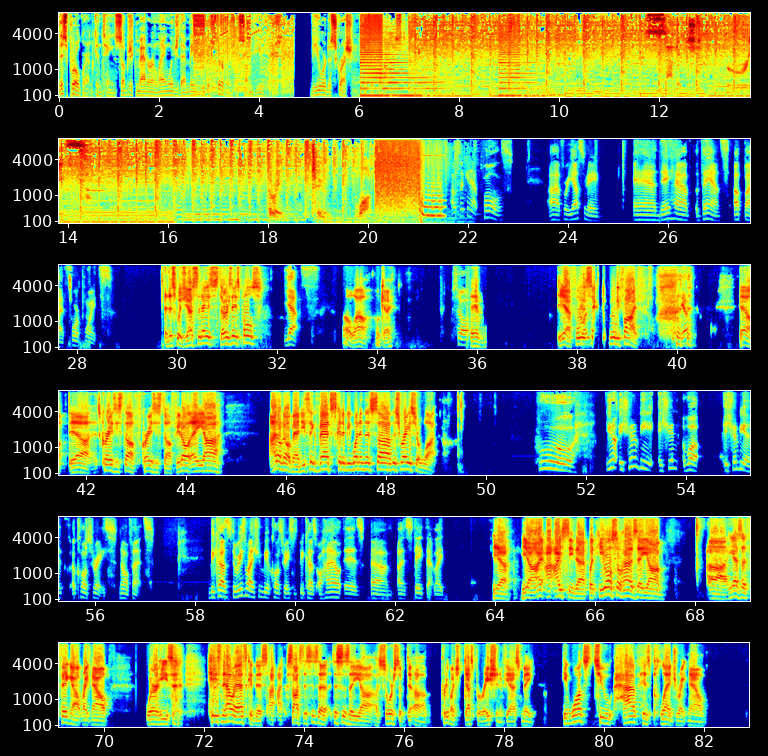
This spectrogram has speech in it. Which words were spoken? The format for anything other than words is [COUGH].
This program contains subject matter and language that may be disturbing to some viewers. Viewer discretion is advised. Savage Reef. Three, two, one. I was looking at polls uh, for yesterday, and they have Vance up by four points. And this was yesterday's Thursday's polls. Yes. Oh wow. Okay. So have, yeah, forty-six to forty-five. Yep. [LAUGHS] yeah, yeah. It's crazy stuff. Crazy stuff. You know, a uh, I don't know, man. Do you think Vance is going to be winning this uh, this race or what? Ooh, you know, it shouldn't be. It shouldn't. Well, it shouldn't be a, a close race. No offense. Because the reason why it shouldn't be a close race is because Ohio is um, a state that like Yeah, yeah. I, I I see that, but he also has a um, uh, he has a thing out right now where he's [LAUGHS] he's now asking this. I, I this is a this is a uh, a source of de- uh, pretty much desperation, if you ask me. He wants to have his pledge right now,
